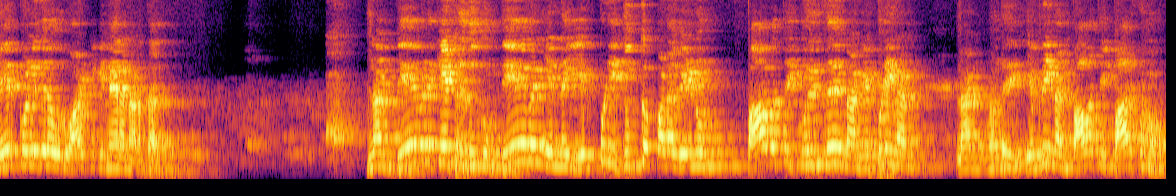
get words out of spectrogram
மேற்கொள்ளுகிற ஒரு வாழ்க்கைக்கு நேரம் நடத்தாது. நான் தேவனுக்கேற்ற துக்கம் தேவன் என்னை எப்படி துக்கப்பட வேணும்? பாவத்தை குறித்து நான் எப்படி நான் நான் வந்து எப்படி நான் பாவத்தை பார்க்கணும்?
